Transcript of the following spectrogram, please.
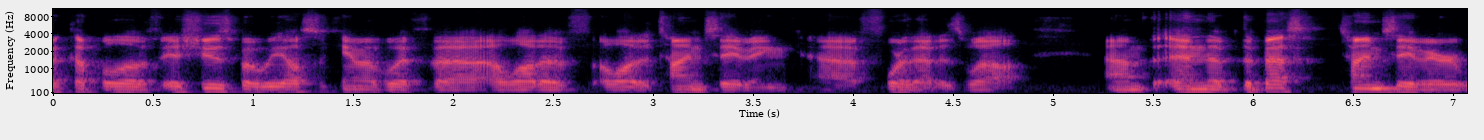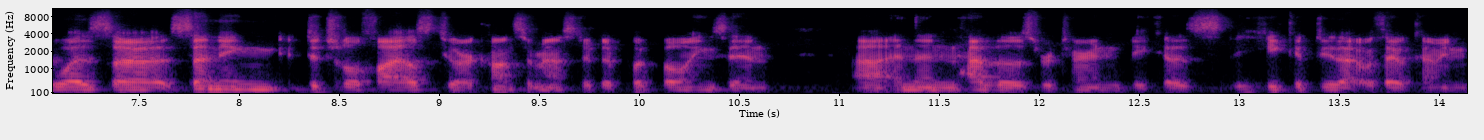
a, couple of issues, but we also came up with uh, a lot of a lot of time saving uh, for that as well. Um, and the, the best time saver was uh, sending digital files to our concertmaster to put bowings in uh, and then have those returned because he could do that without coming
